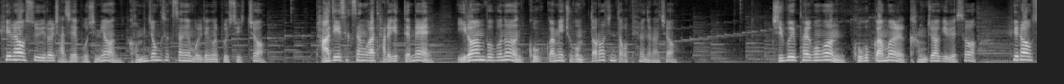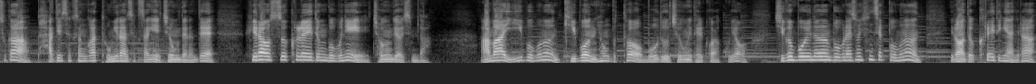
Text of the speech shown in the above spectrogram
wheel house 위를 자세히 보시면 검정 색상의 몰딩을 볼 수 있죠. body 색상과 다르기 때문에 이러한 부분은 고급감이 조금 떨어진다고 표현을 하죠. GV80은 고급감을 강조하기 위해서 wheel house가 body 색상과 동일한 색상이 제공되는데 wheel house cladding 부분이 적용되어 있습니다. 아마 이 부분은 기본형부터 모두 제공이 될 것 같고요. 지금 보이는 부분에서 흰색 부분은 이러한 cladding이 아니라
